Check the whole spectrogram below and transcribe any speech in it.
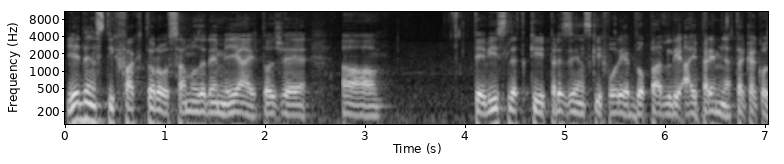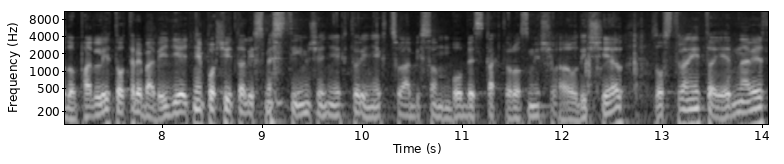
Jeden z tých faktorov samozrejme je aj to, že e, tie výsledky prezidentských volieb dopadli aj pre mňa tak, ako dopadli. To treba vidieť. Nepočítali sme s tým, že niektorí nechcú, aby som vôbec takto rozmýšľal a odišiel zo strany. To je jedna vec.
